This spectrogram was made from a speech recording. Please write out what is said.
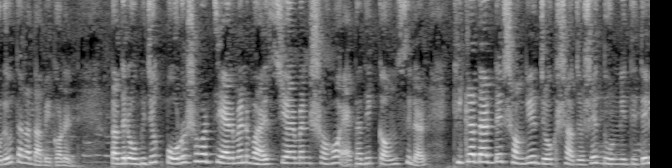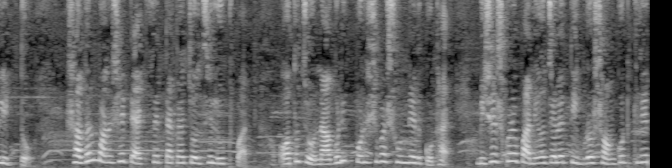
বলেও তারা দাবি করেন। তাদের অভিযোগ, পৌরসভার চেয়ারম্যান, ভাইস চেয়ারম্যান সহ একাধিক কাউন্সিলর ঠিকাদারদের সঙ্গে যোগ সাজসে দুর্নীতিতে লিপ্ত। সাধারণ মানুষের ট্যাক্সের টাকায় চলছে লুটপাট। অথচ নাগরিক পরিষেবা শূন্যের কোঠায়। বিশেষ করে পানীয় জলের তীব্র সংকট ঘিরে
